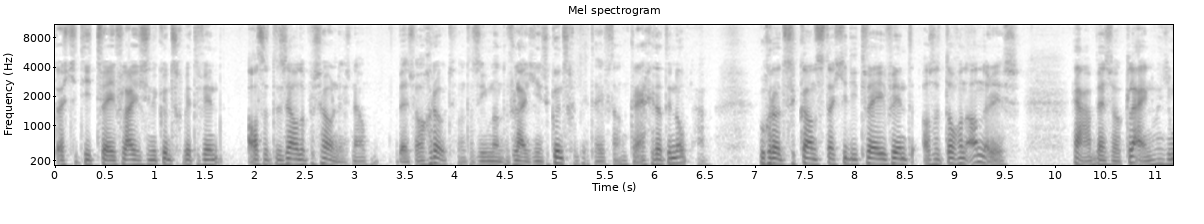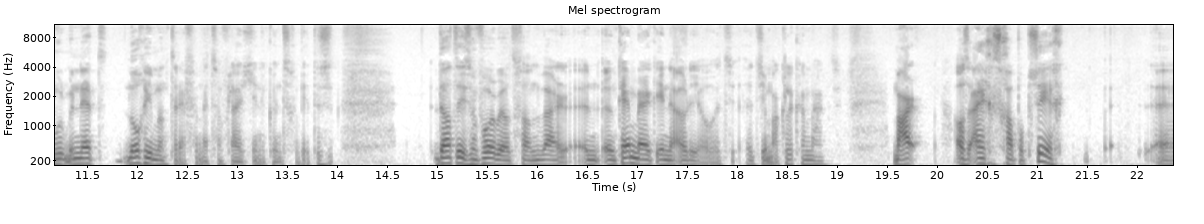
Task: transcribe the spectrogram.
dat je die twee fluitjes in de kunstgebied vindt als het dezelfde persoon is. Nou, best wel groot. Want als iemand een fluitje in zijn kunstgebied heeft, dan krijg je dat in de opname. Hoe groot is de kans dat je die twee vindt als het toch een ander is? Ja, best wel klein. Want je moet maar net nog iemand treffen met zo'n fluitje in een kunstgebied. Dus dat is een voorbeeld van waar een, een kenmerk in de audio het, het, je makkelijker maakt. Maar als eigenschap op zich, uh,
